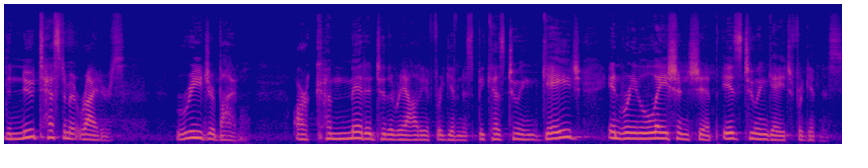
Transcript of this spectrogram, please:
The New Testament writers, read your Bible, are committed to the reality of forgiveness because to engage in relationship is to engage forgiveness.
